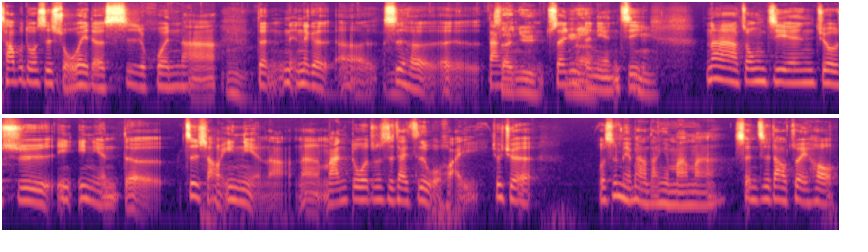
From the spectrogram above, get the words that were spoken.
差不多是所谓的适婚啊的那那个呃适合呃当生育。生育的年纪，那中间就是一一年的至少一年啦，那蛮多就是在自我怀疑，就觉得我是没办法当一个妈妈，甚至到最后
